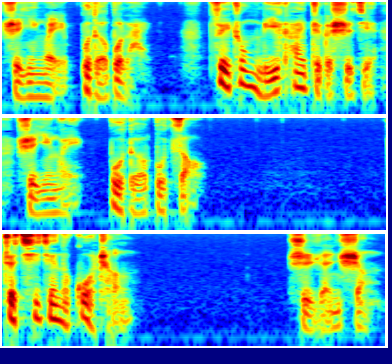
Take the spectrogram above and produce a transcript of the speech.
是因为不得不来；最终离开这个世界，是因为不得不走。这期间的过程是人生。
